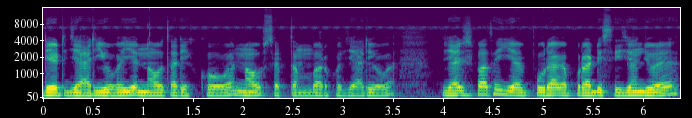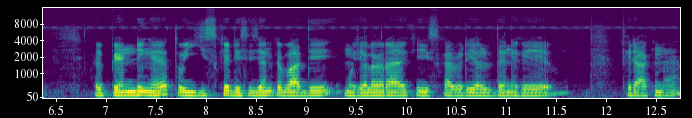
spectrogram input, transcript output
डेट जारी होगा, ये नौ तारीख को होगा, नौ सितंबर को जारी होगा। ज़ाहिर सी बात है, ये पूरा का पूरा डिसीज़न जो है, अभी पेंडिंग है तो इसके डिसीज़न के बाद ही मुझे लग रहा है कि इसका भी रिज़ल्ट देने के फिराक में है।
